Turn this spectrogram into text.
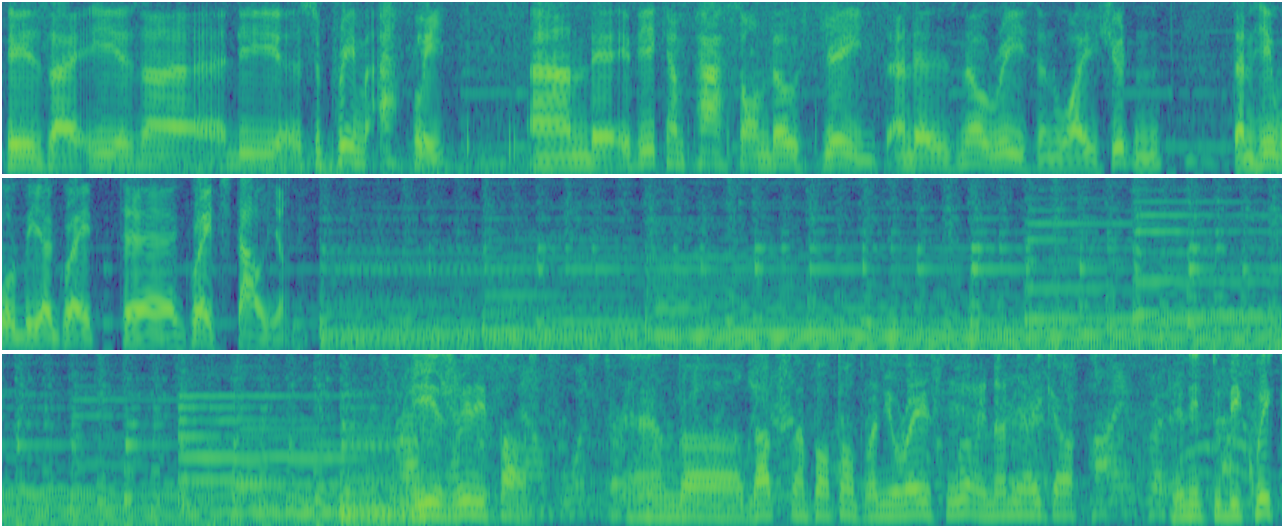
He's, uh, he is uh, the supreme athlete. And uh, if he can pass on those genes, and there is no reason why he shouldn't, then he will be a great, uh, great stallion. He is really fast, and uh, that's important. When you race here in America, you need to be quick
